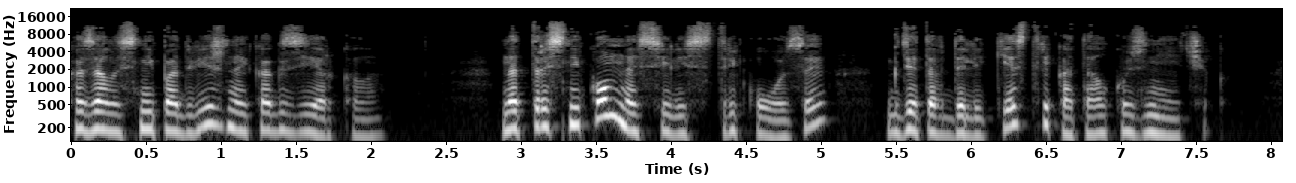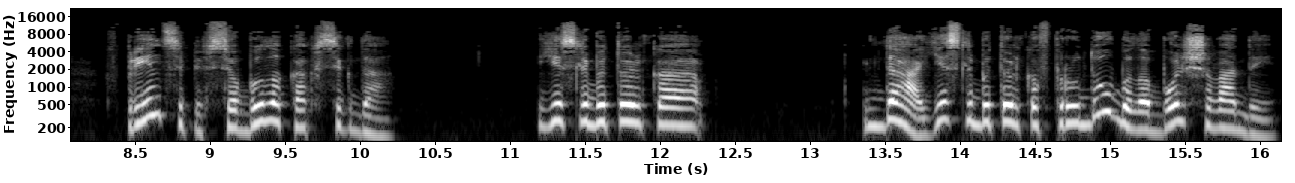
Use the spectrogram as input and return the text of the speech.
казалась неподвижной, как зеркало. Над тростником носились стрекозы, где-то вдалеке стрекотал кузнечик. В принципе, все было как всегда. Если бы только... Да, если бы только в пруду было больше воды.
